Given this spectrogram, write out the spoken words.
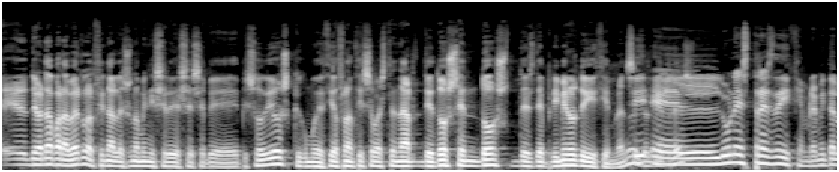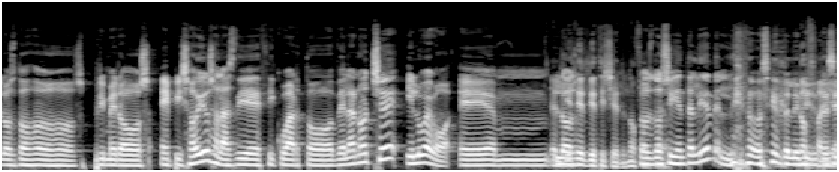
eh, de verdad, para verla. Al final es una miniserie de seis episodios que, como decía Francis, se va a estrenar de dos en dos desde primeros de diciembre, ¿no? Sí, el, lunes 3 de diciembre emite los dos primeros episodios a las 10 y cuarto de la noche y luego. Em, el los, 10 y el 17, no Los dos siguientes el 10, el dos siguiente el 17, sí.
